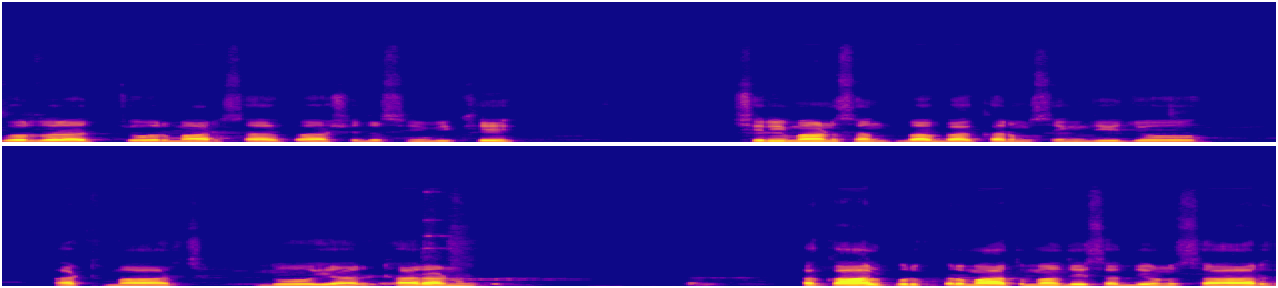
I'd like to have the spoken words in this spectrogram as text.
ਗੁਰਦੁਆਰਾ ਚੋਰਮਾਰ ਸਾਹਿਬ ਪਾਸ਼ ਦਸਵੀਂ ਵਿਖੇ ਸ਼੍ਰੀਮਾਨ ਸੰਤ ਬਾਬਾ ਕਰਮ ਸਿੰਘ ਜੀ ਜੋ 8 ਮਾਰਚ 2018 ਨੂੰ ਅਕਾਲ ਪੁਰਖ ਪ੍ਰਮਾਤਮਾ ਦੇ ਸੱਦੇ ਅਨੁਸਾਰ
